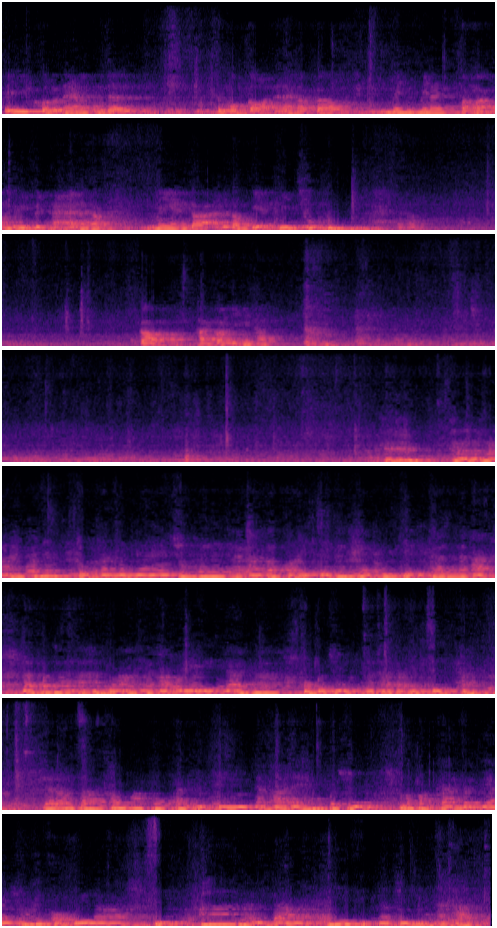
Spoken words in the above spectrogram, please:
ไอ้โควิดมันคงจะสงบก่อนนะครับ ก็ไม่ไม่ได้หวังว่าคงจะไม่มีปัญหานะครับ ไม่งั้นก็อาจจะต้องเปลี่ยนที่ประชุมนะครับ ก็พักก่อนดีไหมครับ ค่ะนะคะอันก็ได้จบการบรรยายในช่วงแรกนะคะ ก็ขอเชิญท่านแขกผู้มีเกียรติท่านนะคะ รับประทานอาหารว่างนะคะ บริเวณด้านหน้าของประชุมนะคะกับเรียนเชิญค่ะ และเราจะเข้ามาพบกันอีกทีนะคะ ในห้องประชุมเพื่อฟังการบรรยายช่วงที่สองเวลา 15 นาฬิกา 20 นาทีนะคะ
